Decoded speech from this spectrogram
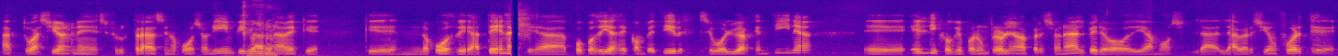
actuaciones frustradas en los Juegos Olímpicos, una vez que, que, en los Juegos de Atenas, que a pocos días de competir, se volvió a Argentina. Eh, él dijo que por un problema personal, pero digamos, la, la, versión fuerte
